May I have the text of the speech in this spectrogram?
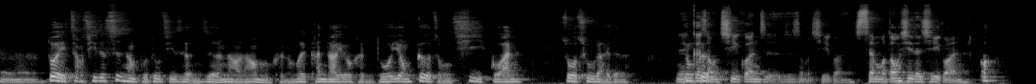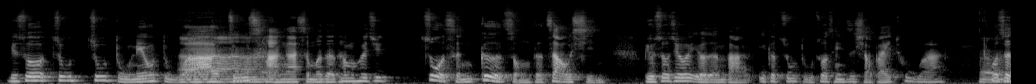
嗯，对，早期的市场普渡其实很热闹，然后我们可能会看到有很多用各种器官。做出来的，用各种器官指的是什么器官？什么东西的器官？哦，比如说猪猪肚、牛肚啊、猪肠啊什么的，他们会去做成各种的造型。比如说，就会有人把一个猪肚做成一只小白兔啊，或者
